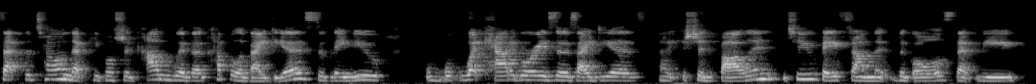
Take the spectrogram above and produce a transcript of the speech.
set the tone that people should come with a couple of ideas, so they knew what categories those ideas uh, should fall into based on the, the goals that we,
